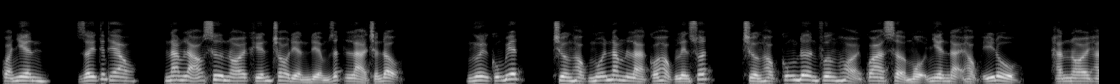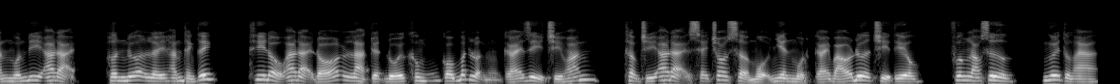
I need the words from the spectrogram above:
Quả nhiên, giây tiếp theo, nam lão sư nói khiến cho điền Điềm rất là chấn động. Ngươi cũng biết, trường học mỗi năm là có học lên suất, trường học cũng đơn phương hỏi qua sở mộ nhiên đại học ý đồ, hắn nói hắn muốn đi A đại, hơn nữa lấy hắn thành tích, thi đậu A đại đó là tuyệt đối không có bất luận cái gì trì hoãn, thậm chí A đại sẽ cho sở mộ nhiên một cái báo đưa chỉ tiêu, phương lão sư, ngươi tưởng A,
